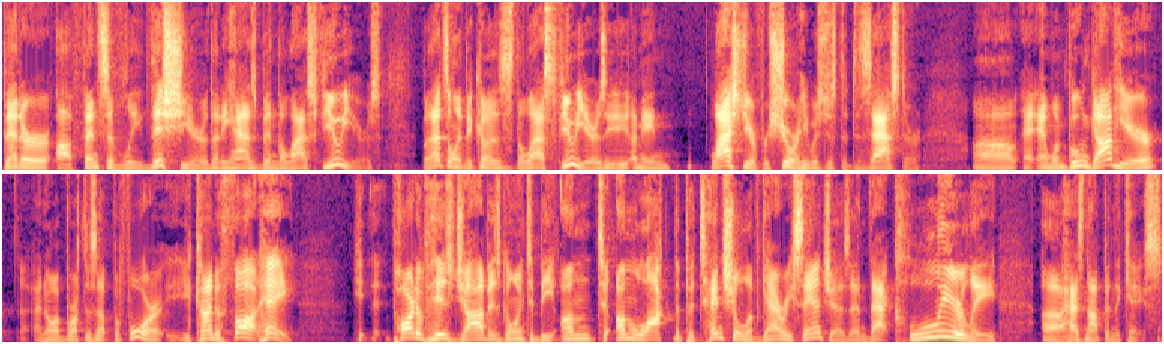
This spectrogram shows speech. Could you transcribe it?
better offensively this year than he has been the last few years. But that's only because the last few years, he, I mean, last year for sure, he was just a disaster. Uh, and when Boone got here, I know I brought this up before, you kind of thought, hey, he, part of his job is going to be un, to unlock the potential of Gary Sanchez, and that clearly uh, has not been the case.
